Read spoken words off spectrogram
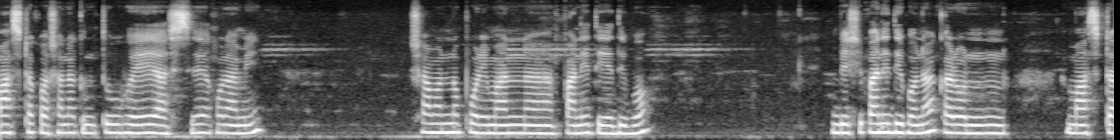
মাছটা কষানো কিন্তু হয়ে আসছে। এখন আমি সামান্য পরিমাণ পানি দিয়ে দিব। বেশি পানি দিব না, কারণ মাছটা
